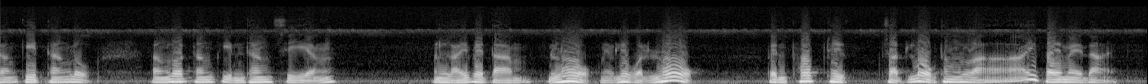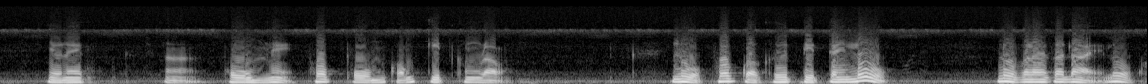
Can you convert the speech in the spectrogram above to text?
ทางกิจทางโลกทางรสทางกลิ่นทางเสียง มันไหลไปตามโลกเนี่ยเรียกว่าโลก เป็นภพที่สัตว์โลกทั้งหลายไปไม่ได้ อยู่ในภูมินี่ภพภูมิของกิจของเรา ลูกภพก็คือติดในลูกรูปอะไรก็ได้รูปค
